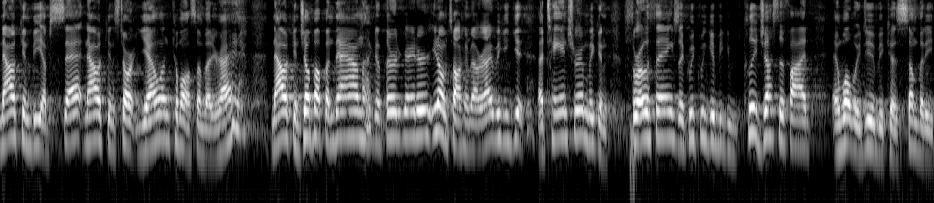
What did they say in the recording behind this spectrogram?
now I can be upset. Now I can start yelling. Come on, somebody, right? Now I can jump up and down like a third grader. You know what I'm talking about, right? We can get a tantrum. We can throw things. Like we, we can be completely justified in what we do because somebody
